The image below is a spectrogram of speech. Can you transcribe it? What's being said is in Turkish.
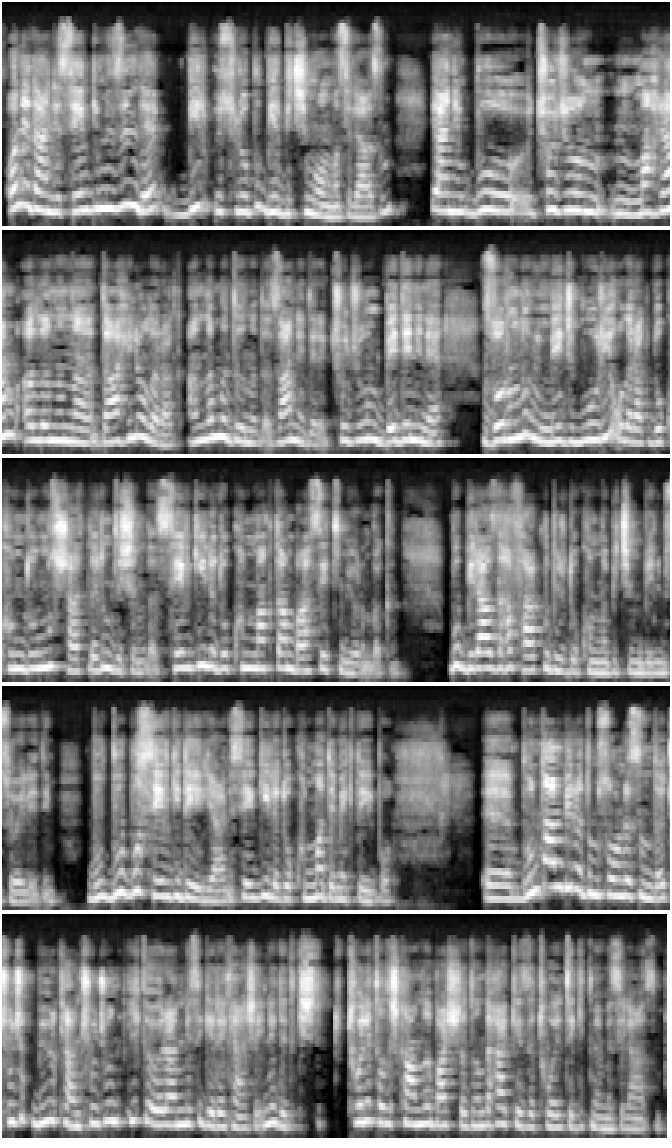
O nedenle sevgimizin de bir üslubu, bir biçim olması lazım. Yani bu çocuğun mahrem alanına dahil olarak anlamadığını da zannederek çocuğun bedenine zorunlu ve mecburi olarak dokunduğumuz şartların dışında sevgiyle dokunmaktan bahsetmiyorum bakın. Bu biraz daha farklı bir dokunma biçimi benim söylediğim. Bu, bu, bu sevgi değil yani sevgiyle dokunma demek değil bu. Ee, bundan bir adım sonrasında çocuk büyürken çocuğun ilk öğrenmesi gereken şey ne dedik işte tuvalet alışkanlığı başladığında herkes de tuvalete gitmemesi lazım.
